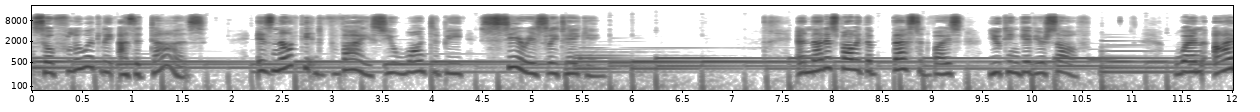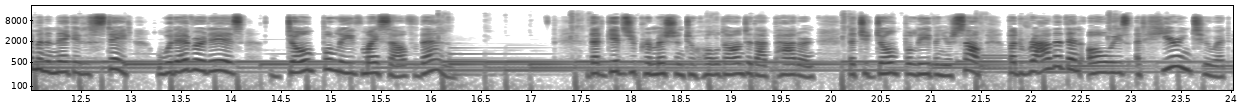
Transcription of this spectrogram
so fluidly as it does, is not the advice you want to be seriously taking. And that is probably the best advice you can give yourself. When I'm in a negative state, whatever it is, don't believe myself then. That gives you permission to hold on to that pattern that you don't believe in yourself. But rather than always adhering to it,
